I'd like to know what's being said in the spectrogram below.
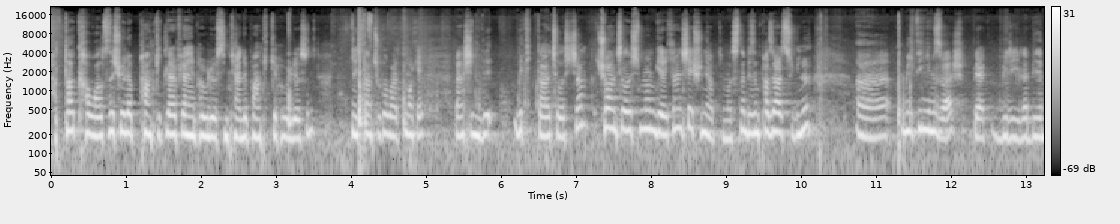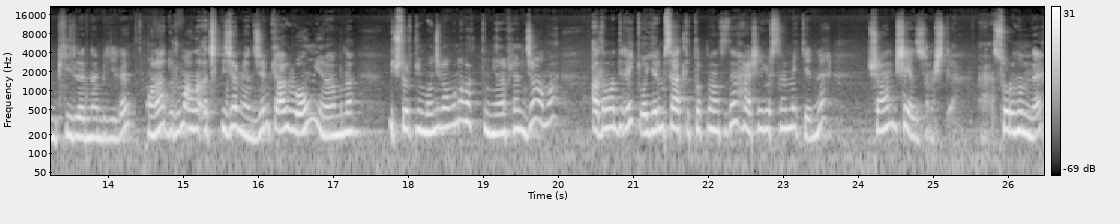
hatta kahvaltıda şöyle pankekler falan yapabiliyorsun. Kendi pankek yapabiliyorsun. Neyse tamam, çok abarttım okey. Ben şimdi bir tık daha çalışacağım. Şu an çalışmam gereken şey şunu yaptım aslında. Bizim pazartesi günü e, meetingimiz var. Bir, biriyle, benim peerlerinden biriyle. Ona durumu açıklayacağım yani. Diyeceğim ki abi bu olmuyor. Ben buna 3-4 gün boyunca ben buna baktım ya falan diyeceğim ama adama direkt o yarım saatlik toplantıda her şeyi göstermek yerine şu an bir şey yazacağım işte. Yani sorunum ne?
